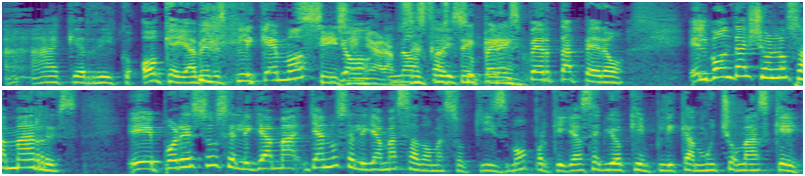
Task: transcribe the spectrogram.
Ah, qué rico. Ok, a ver, expliquemos. Sí, Yo señora, no pues es que soy súper experta, pero el bondage son los amarres. Eh, por eso se le llama, ya no se le llama sadomasoquismo, porque ya se vio que implica mucho más que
